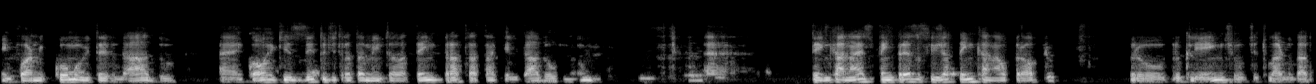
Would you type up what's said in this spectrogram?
informe como obteve o dado, é, qual requisito de tratamento ela tem para tratar aquele dado ou não. É, tem canais, tem empresas que já têm canal próprio para o cliente, o titular do dado,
